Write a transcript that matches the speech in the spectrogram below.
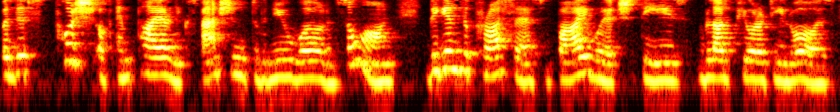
But this push of empire and expansion to the New World and so on begins a process by which these blood purity laws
